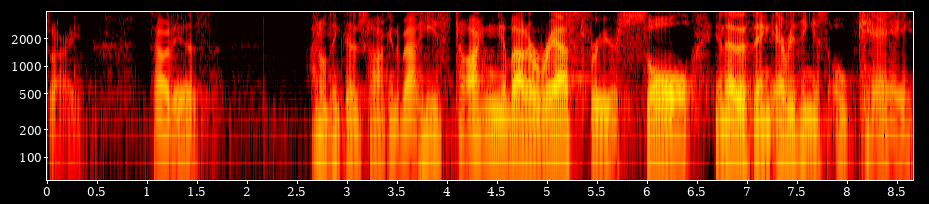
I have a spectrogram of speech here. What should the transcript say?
Sorry. That's how it is. I don't think that he's talking about. He's talking about a rest for your soul. Another thing, everything is okay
